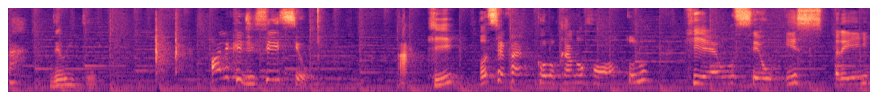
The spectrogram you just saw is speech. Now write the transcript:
Ah, deu inteiro. Olha que difícil! Aqui você vai colocar no rótulo que é o seu spray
